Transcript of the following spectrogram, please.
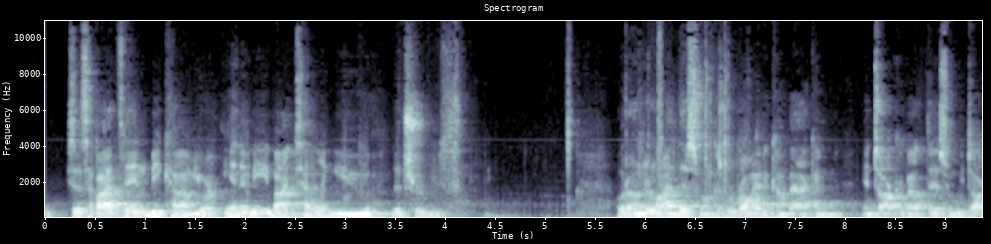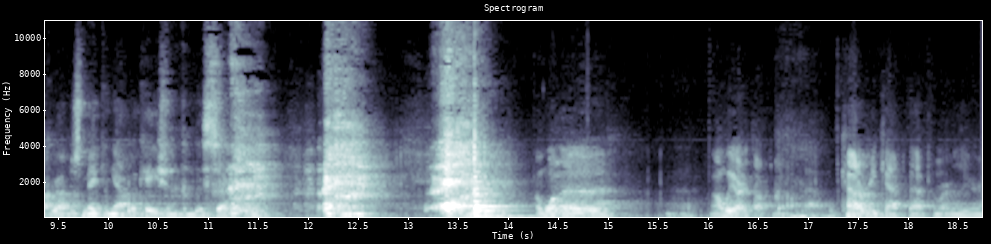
He says, Have I then become your enemy by telling you the truth? Would underline this one because we're probably going to come back and, and talk about this when we talk about just making application from this section. I want to. Oh, we already talked about that. We've kind of recapped that from earlier.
